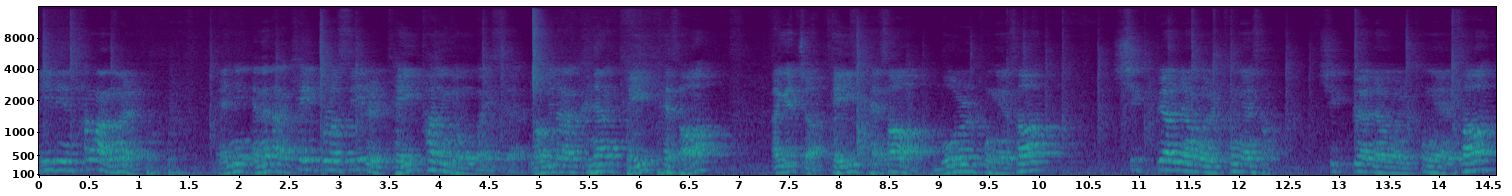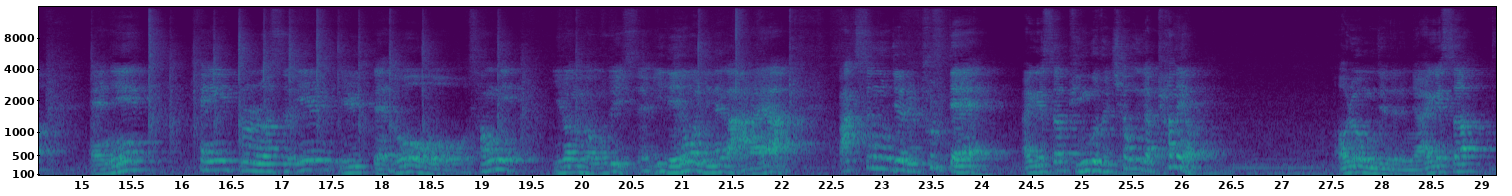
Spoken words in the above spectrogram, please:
1인 상황을, n이, n에다가 k 플러스 1을 대입하는 경우가 있어요. 여기다가 그냥 대입해서, 알겠죠? 대입해서, 뭘 통해서? 식변형을 통해서, 식변형을 통해서, n이 k 플러스 1일 때도 성립 이런 경우도 있어요. 이 내용을 니네가 알아야 박스 문제를 풀때 알겠어? 빈 곳을 채우기가 편해요. 어려운 문제들은요. 알겠어?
